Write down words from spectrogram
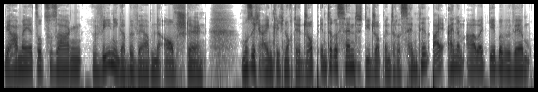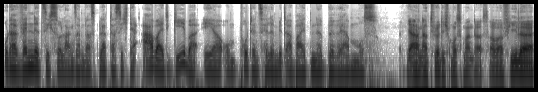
Wir haben ja jetzt sozusagen weniger Bewerbende aufstellen. Muss sich eigentlich noch der Jobinteressent, die Jobinteressentin bei einem Arbeitgeber bewerben oder wendet sich so langsam das Blatt, dass sich der Arbeitgeber eher um potenzielle Mitarbeitende bewerben muss? Ja, natürlich muss man das. Aber viele,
